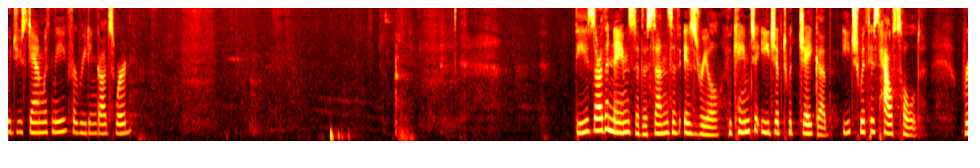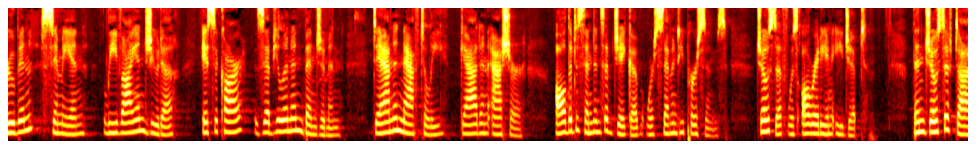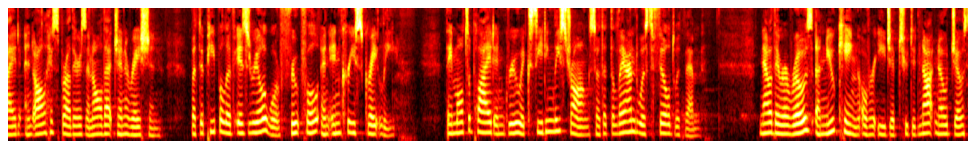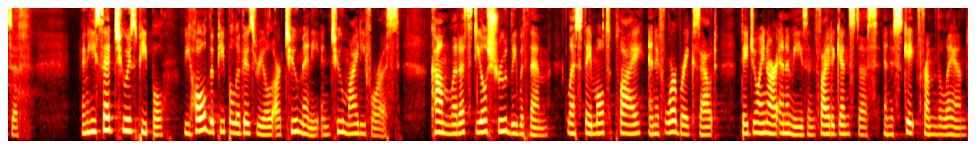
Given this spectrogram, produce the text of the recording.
Would you stand with me for reading God's word? These are the names of the sons of Israel who came to Egypt with Jacob, each with his household Reuben, Simeon, Levi, and Judah, Issachar, Zebulun, and Benjamin, Dan and Naphtali, Gad and Asher. All the descendants of Jacob were seventy persons. Joseph was already in Egypt. Then Joseph died, and all his brothers, and all that generation. But the people of Israel were fruitful and increased greatly. They multiplied and grew exceedingly strong, so that the land was filled with them. Now there arose a new king over Egypt who did not know Joseph. And he said to his people, Behold, the people of Israel are too many and too mighty for us. Come, let us deal shrewdly with them, lest they multiply, and if war breaks out, they join our enemies and fight against us and escape from the land.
